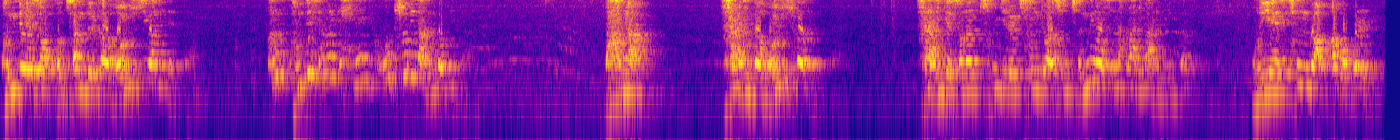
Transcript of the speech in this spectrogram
군대에서 고참들과 원수지간이 됐다. 그럼 군대 생활 내내 옥소리 나는 겁니다. 만약 하나님과 원수가 되었다. 하나님께서는 천지를 창조하신 전능하신 하나님 아닙니까? 우리의 생과 화복을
